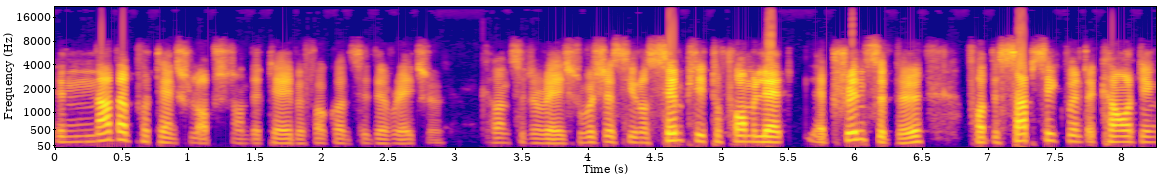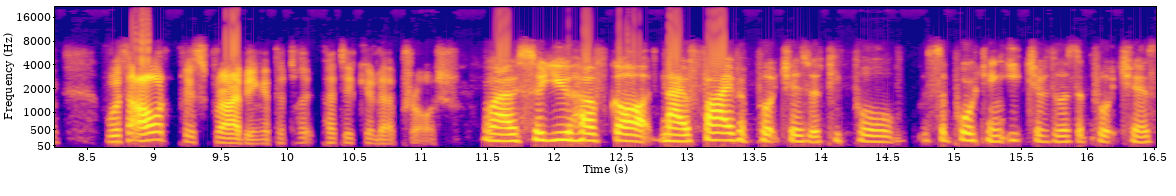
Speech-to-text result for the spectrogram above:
another potential option on the table for consideration consideration, which is you know simply to formulate a principle for the subsequent accounting without prescribing a particular approach. Wow, so you have got now five approaches with people supporting each of those approaches.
